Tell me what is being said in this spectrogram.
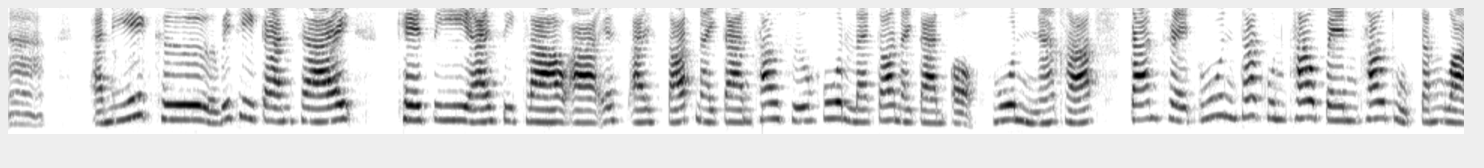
อ่าอันนี้คือวิธีการใช้ KC IC Cloud RSI Start ในการเข้าซื้อหุ้นและก็ในการออกหุ้นนะคะ การเทรดหุ้นถ้าคุณเข้าเป็นเข้าถูกจังหวะ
